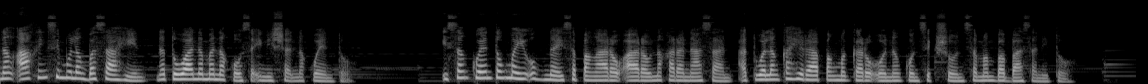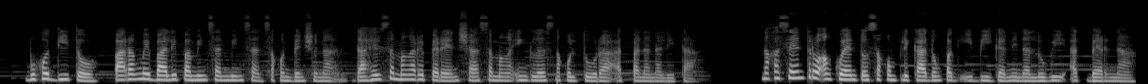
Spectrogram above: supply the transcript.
Nang aking simulang basahin, natuwa naman ako sa inisyal na kwento. Isang kwentong may ugnay sa pangaraw-araw na karanasan at walang kahirapang magkaroon ng konseksyon sa mambabasa nito. Bukod dito, parang may bali paminsan-minsan sa konbensyonal dahil sa mga referensya sa mga Ingles na kultura at pananalita. Nakasentro ang kwento sa komplikadong pag-ibigan ni na Louis at Berna,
